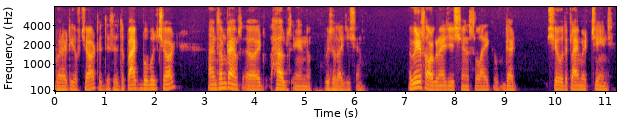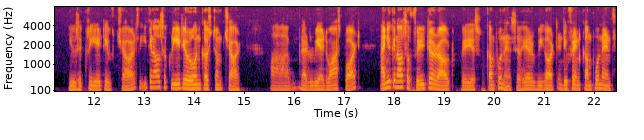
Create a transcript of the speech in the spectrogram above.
variety of chart. This is the packed bubble chart. And sometimes uh, it helps in visualization. Various organizations like that show the climate change use a creative chart. You can also create your own custom chart. Uh, that will be advanced part. And you can also filter out various components. So here we got different components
